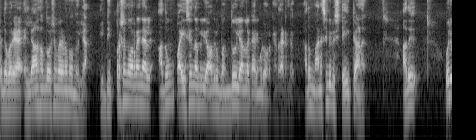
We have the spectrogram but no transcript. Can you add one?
എന്താ പറയുക എല്ലാ സന്തോഷം വരണമെന്നൊന്നുമില്ല. ഈ ഡിപ്രഷൻ എന്ന് പറഞ്ഞു കഴിഞ്ഞാൽ അതും പൈസയും തമ്മിൽ യാതൊരു ബന്ധവുമില്ല എന്നുള്ള കാര്യം കൂടി ഓർക്കേണ്ടതായിട്ടുണ്ട്. അത് മനസ്സിന്റെ ഒരു സ്റ്റേറ്റാണ് അത് ഒരു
